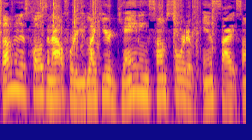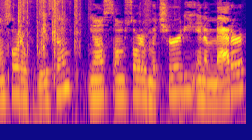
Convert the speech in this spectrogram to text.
something is closing out for you like you're gaining some sort of insight some sort of wisdom you know some sort of maturity in a matter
